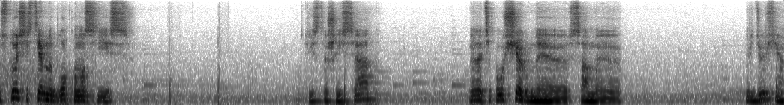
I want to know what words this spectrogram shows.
Пустой системный блок у нас есть. 360. Ну, это типа ущербные самые видюхи.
